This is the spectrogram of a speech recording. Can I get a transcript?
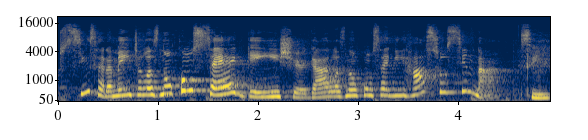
sinceramente, elas não conseguem enxergar, elas não conseguem raciocinar. Sim.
